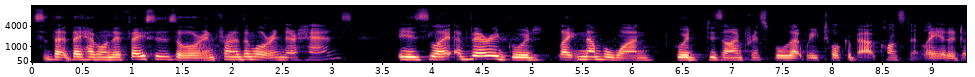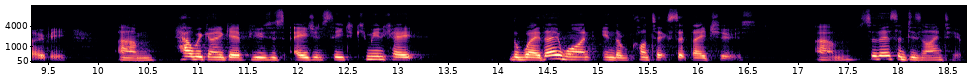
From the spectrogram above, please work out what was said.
so that they have on their faces or in front of them or in their hands, is like a very good, like number one, good design principle that we talk about constantly at Adobe. Um, how we're going to give users agency to communicate the way they want in the context that they choose. Um, so there's a design tip,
